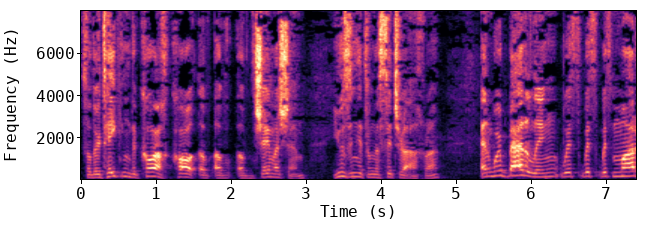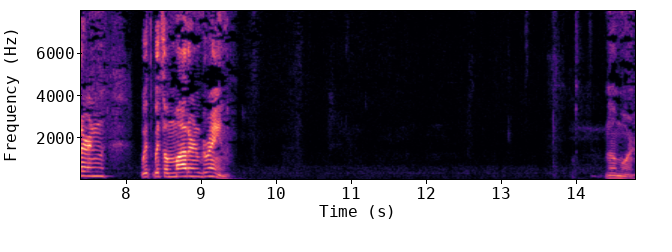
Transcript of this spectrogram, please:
So they're taking the koach call of, of, of Shem Hashem, using it from the Sitra Achra, and we're battling with, with, with modern, with, with a modern brain. No more.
